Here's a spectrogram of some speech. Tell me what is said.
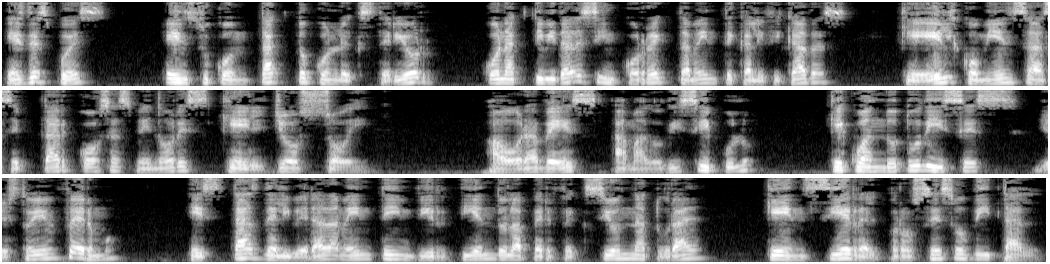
Es después, en su contacto con lo exterior, con actividades incorrectamente calificadas, que él comienza a aceptar cosas menores que el yo soy. Ahora ves, amado discípulo, que cuando tú dices yo estoy enfermo, estás deliberadamente invirtiendo la perfección natural que encierra el proceso vital.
